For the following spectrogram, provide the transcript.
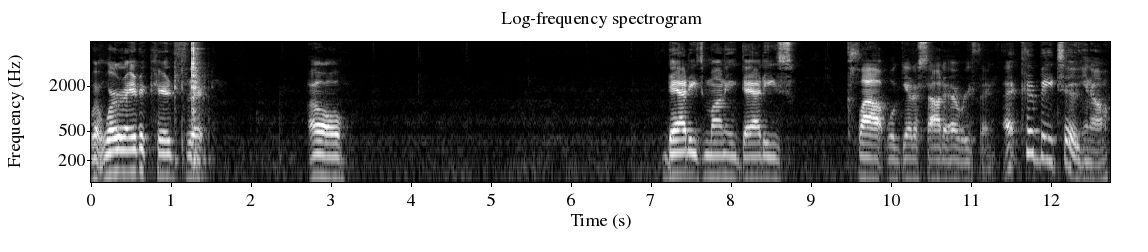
But were they the kids that, oh, daddy's money, daddy's clout will get us out of everything. It could be too, you know.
